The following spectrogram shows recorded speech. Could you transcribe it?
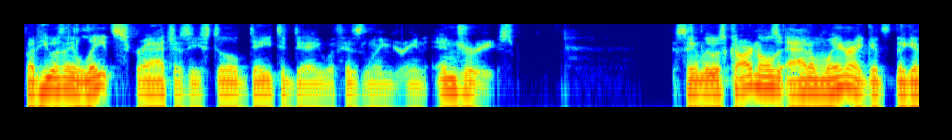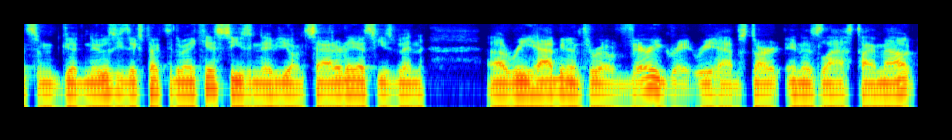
but he was a late scratch as he's still day to day with his lingering injuries. St. Louis Cardinals, Adam Wainwright gets they get some good news. He's expected to make his season debut on Saturday as he's been uh, rehabbing and through a very great rehab start in his last time out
